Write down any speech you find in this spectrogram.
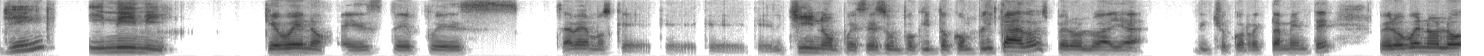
Jing y Nini. Que bueno, este, pues sabemos que, el chino pues es un poquito complicado, espero lo haya dicho correctamente, pero bueno, lo,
